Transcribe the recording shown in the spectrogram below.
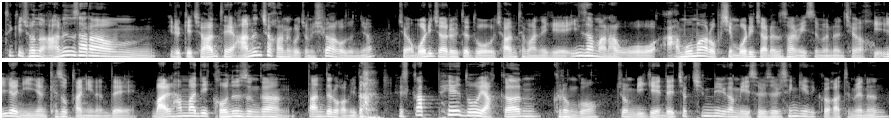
특히 저는 아는 사람 이렇게 저한테 아는 척 하는 걸 좀 싫어하거든요. 제가 머리 자를 때도 저한테 만약에 인사만 하고 아무 말 없이 머리 자르는 사람이 있으면은 제가 1년 2년 계속 다니는데 말 한마디 거는 순간 딴 데로 갑니다. 그래서 카페도 약간 그런 거 좀 이게 내적 친밀감이 슬슬 생길 것 같으면은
